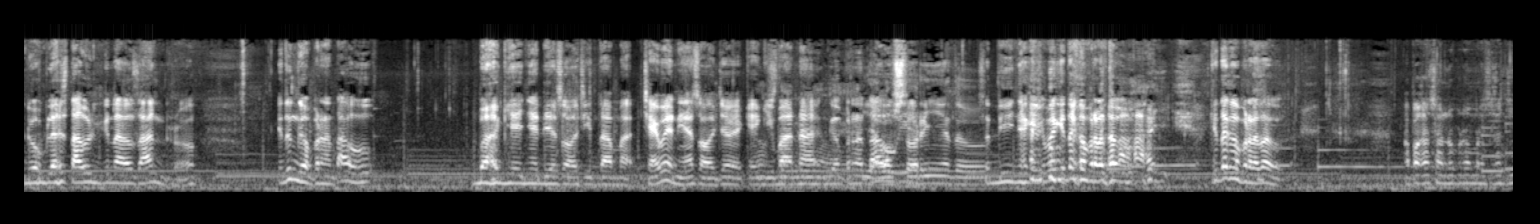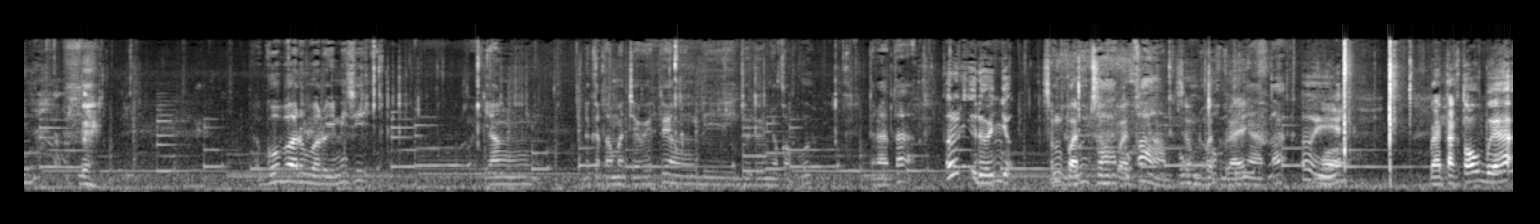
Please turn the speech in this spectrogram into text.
12 tahun kenal Sandro Itu nggak pernah tahu bahagianya dia soal cinta sama cewek nih ya soal cewek. Kayak gimana? nggak pernah Ya, tahu love story-nya tuh. sedihnya kayak gimana? Kita nggak pernah tahu. Kita nggak pernah tahu. Apakah Sandro pernah merasakan cinta? gue baru-baru ini sih yang deket sama cewek itu yang dijodohin nyokap gue ternyata oh lu jodohin Jo? Sempat, sempat. kampung Sempat, dok ternyata. Oh iya Batak Toba.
